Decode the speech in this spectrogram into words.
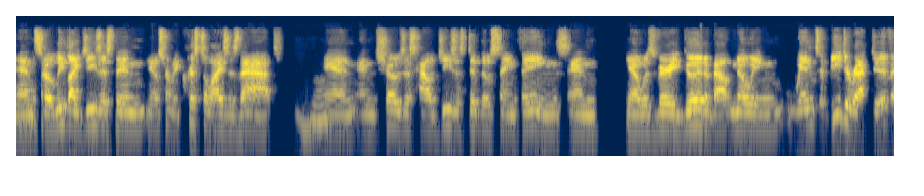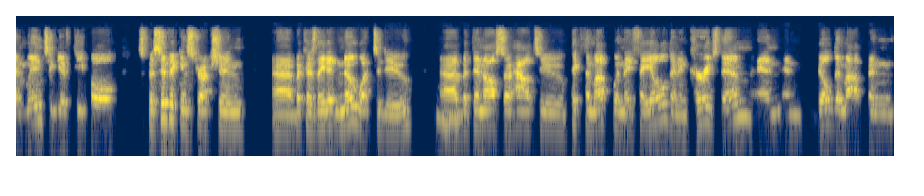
And so lead like Jesus then, you know, certainly crystallizes that mm-hmm. and and shows us how Jesus did those same things and you know was very good about knowing when to be directive and when to give people specific instruction uh, because they didn't know what to do uh, mm-hmm. uh, but then also how to pick them up when they failed and encourage them and and build them up and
